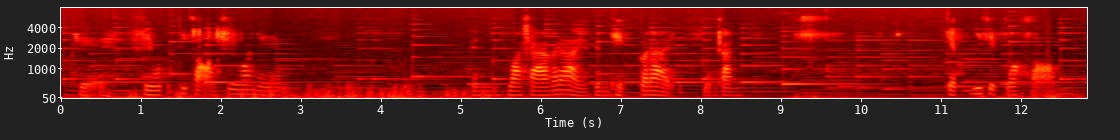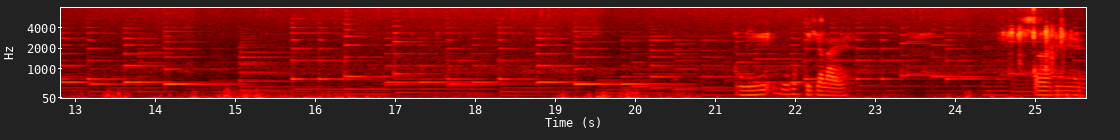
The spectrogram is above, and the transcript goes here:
โอเค ฟิลที่2ชื่อว่า name เป็นวาชาก็ได้ เป็น text ก็ได้เหมือนกัน เก็บ 20 ตัวอักษรตรงนี้ไม่ต้องติ๊กอะไร surname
